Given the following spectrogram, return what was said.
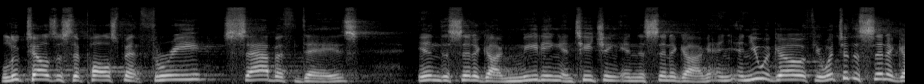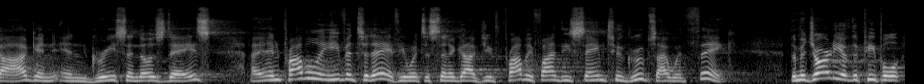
Luke tells us that Paul spent three Sabbath days in the synagogue, meeting and teaching in the synagogue. And, and you would go, if you went to the synagogue in, in Greece in those days, uh, and probably even today, if you went to synagogue, you'd probably find these same two groups, I would think. The majority of the people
